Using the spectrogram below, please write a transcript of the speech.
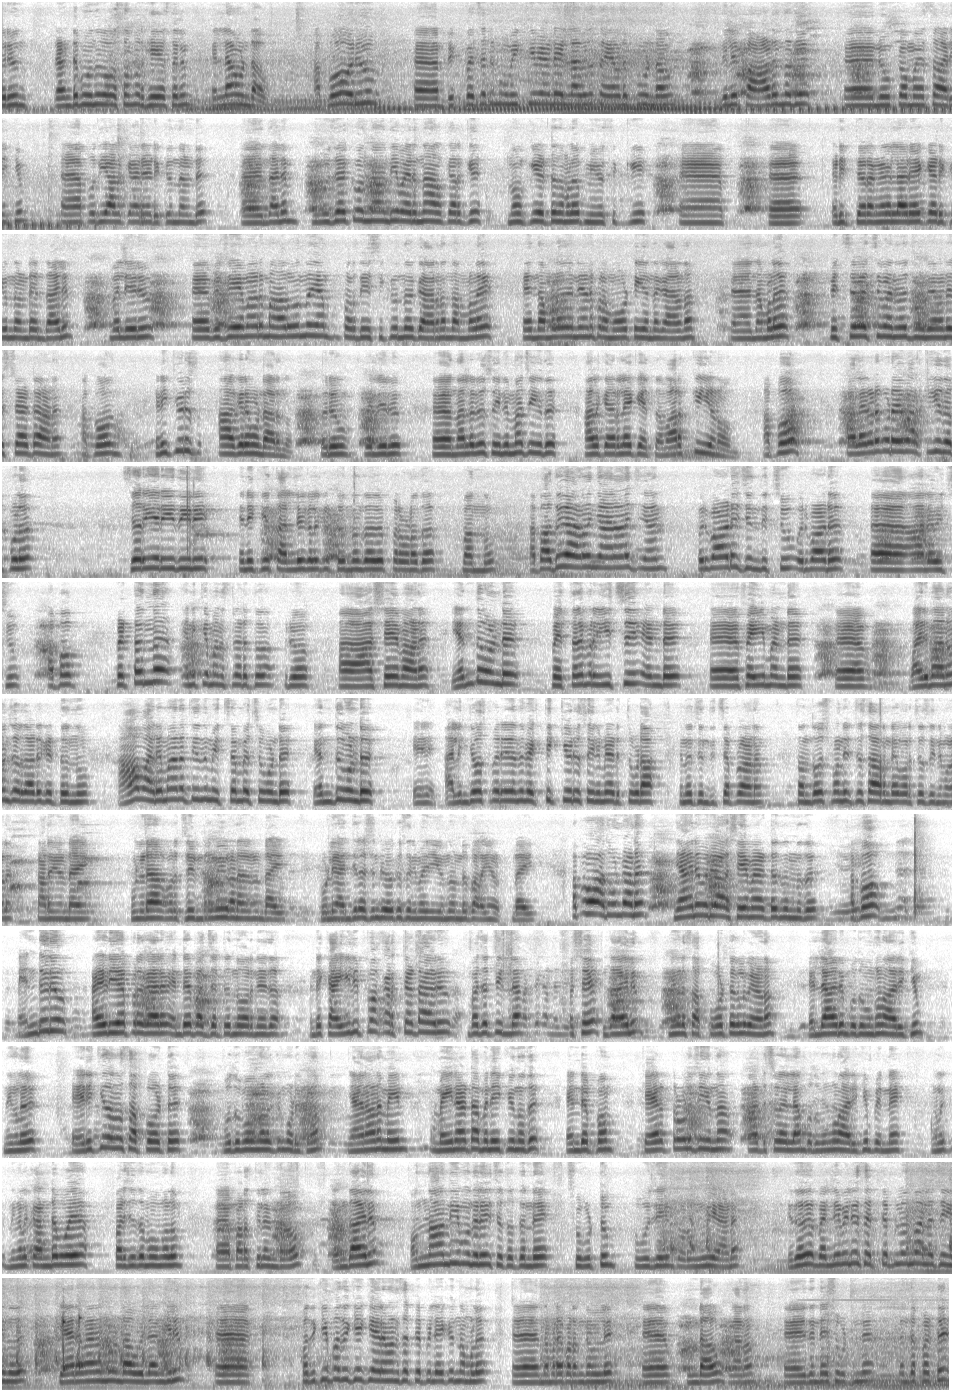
ഒരു രണ്ട് മൂന്ന് ദിവസം റിഹേഴ്സലും എല്ലാം ഉണ്ടാവും. അപ്പോൾ ഒരു ബിഗ് ബഡ്ജറ്റ് മൂവിക്ക് വേണ്ട എല്ലാവിധ തയ്യാറെടുപ്പും ഉണ്ടാവും. ഇതിൽ പാടുന്നത് ന്യൂ കമേഴ്സ് ആയിരിക്കും. പുതിയ ആൾക്കാരെ എടുക്കുന്നുണ്ട്. എന്തായാലും പൂജയ്ക്ക് ഒന്നാം തീയതി വരുന്ന ആൾക്കാർക്ക് നോക്കിയിട്ട് നമ്മൾ മ്യൂസിക് എഡിറ്റർ അങ്ങനെ എല്ലാവരെയൊക്കെ എടുക്കുന്നുണ്ട്. എന്തായാലും വലിയൊരു വിജയമാർ മാറുമെന്ന് ഞാൻ പ്രതീക്ഷിക്കുന്നു. കാരണം നമ്മളെ നമ്മളെ തന്നെയാണ് പ്രൊമോട്ട് ചെയ്യുന്നത്. കാരണം നമ്മൾ പിച്ച വെച്ച് വരുന്നത് ജൂനിയർ ആർട്ടിസ്റ്റ് ആയിട്ടാണ്. അപ്പോൾ എനിക്കൊരു ആഗ്രഹമുണ്ടായിരുന്നു. ഒരു വലിയൊരു നല്ലൊരു സിനിമ ചെയ്ത് ആൾക്കാരിലേക്ക് എത്താം വർക്ക് ചെയ്യണമെന്ന് അപ്പോൾ പലരുടെ കൂടെ വർക്ക് ചെയ്തപ്പോൾ ചെറിയ രീതിയിൽ എനിക്ക് തല്ലുകൾ കിട്ടുന്നത് പ്രവണത വന്നു. അപ്പോൾ അത് കാരണം ഞാനാണ് ഞാൻ ഒരുപാട് ചിന്തിച്ചു ഒരുപാട് ആലോചിച്ചു. അപ്പോൾ പെട്ടെന്ന് എനിക്ക് മനസ്സിലെടുത്ത ഒരു ആശയമാണ് എന്തുകൊണ്ട് ഇപ്പം ഇത്രയും റീച്ച് ഉണ്ട് ഫെയിം ഉണ്ട് വരുമാനവും ചെറുതായിട്ട് കിട്ടുന്നു. ആ വരുമാനത്തിൽ നിന്ന് മിച്ചം വെച്ചുകൊണ്ട് എന്തുകൊണ്ട് അലിൻ ജോസ് പെരേര എന്ന വ്യക്തിക്ക് ഒരു സിനിമ എടുത്തുകൂടാ എന്ന് ചിന്തിച്ചപ്പോഴാണ് സന്തോഷ് പണ്ഡിറ്റ് സാറിന്റെ കുറച്ച് സിനിമകൾ കാണുകയുണ്ടായി പുള്ളിയുടെ കുറച്ച് ഇന്റർവ്യൂ കാണുകയുണ്ടായി പുള്ളി അഞ്ചു ലക്ഷം രൂപയ്ക്ക് സിനിമ ചെയ്യുന്നുണ്ട് പറയുന്നുണ്ടായി അപ്പോൾ അതുകൊണ്ടാണ് ഞാനും ഒരു ആശയമായിട്ട് നിന്നത്. അപ്പോൾ എന്റെ ഒരു ഐഡിയ പ്രകാരം എന്റെ ബഡ്ജറ്റ് എന്ന് പറഞ്ഞത് എന്റെ കയ്യിലിപ്പോൾ കറക്റ്റായിട്ട് ആ ഒരു ബഡ്ജറ്റ് ഇല്ല. പക്ഷേ എന്തായാലും നിങ്ങളുടെ സപ്പോർട്ടുകൾ വേണം. എല്ലാവരും പുതുമുഖങ്ങളായിരിക്കും. നിങ്ങൾ എനിക്ക് തന്ന സപ്പോർട്ട് പുതുമുഖങ്ങൾക്കും കൊടുക്കണം. ഞാനാണ് മെയിൻ മെയിനായിട്ട് അഭിനയിക്കുന്നത്. എന്റെ ഒപ്പം ക്യാരക്ടർ റോൾ ചെയ്യുന്ന ആർട്ടിസ്റ്റുകളെല്ലാം പുതുമുഖങ്ങളായിരിക്കും. പിന്നെ നിങ്ങൾ നിങ്ങൾ കണ്ടുപോയ പരിചിത മുഖങ്ങളും പടത്തിലുണ്ടാവും. എന്തായാലും ഒന്നാം തീയതി മുതൽ ചിത്രത്തിന്റെ ഷൂട്ടും പൂജയും തുടങ്ങുകയാണ്. ഇത് വലിയ വലിയ സെറ്റപ്പിലൊന്നും അല്ല ചെയ്യുന്നത്. ക്യാരവാനൊന്നും ഉണ്ടാവില്ല. എങ്കിലും പതുക്കെ പതുക്കെ ക്യാരവാൻ സെറ്റപ്പിലേക്ക് നമ്മൾ നമ്മുടെ പടങ്ങളിൽ ഉണ്ടാവും. കാരണം ഇതിന്റെ ഷൂട്ടിന് ബന്ധപ്പെട്ട്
